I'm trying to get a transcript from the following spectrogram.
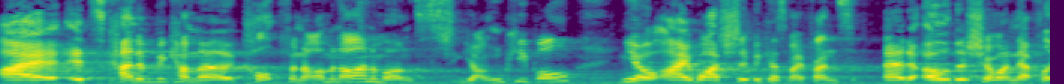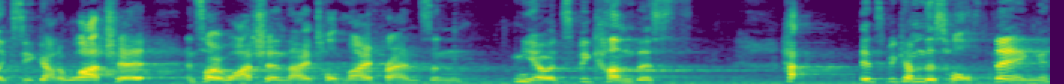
I, it's kind of become a cult phenomenon amongst young people. You know, I watched it because my friends said, "Oh, the show on Netflix, you got to watch it," and so I watched it, and I told my friends, and you know, it's become this, it's become this whole thing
